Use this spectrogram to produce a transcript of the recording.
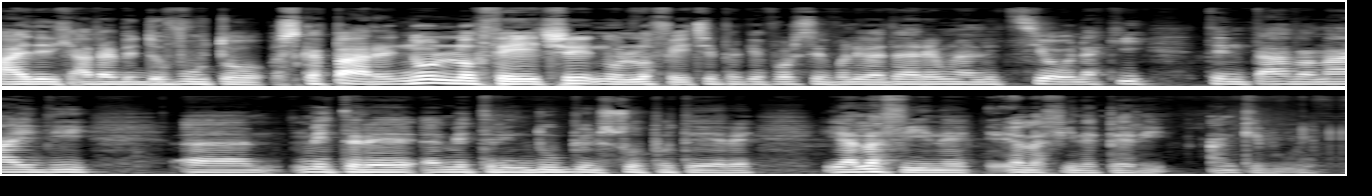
Heydrich avrebbe dovuto scappare. Non lo fece, non lo fece perché forse voleva dare una lezione a chi tentava mai di eh, mettere, eh, mettere, in dubbio il suo potere e alla fine, e alla fine perì anche lui.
